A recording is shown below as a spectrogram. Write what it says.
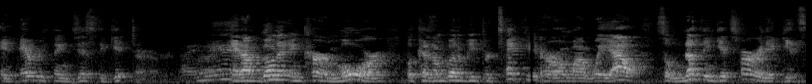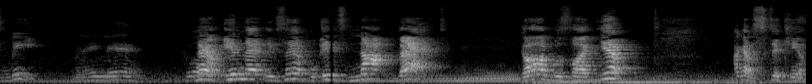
and everything just to get to her. Amen. And I'm going to incur more because I'm going to be protecting her on my way out so nothing gets her and it gets me. Amen. Glory. Now, in that example, it's not that. God was like, yep, I got to stick him.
